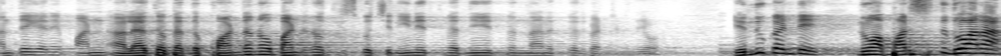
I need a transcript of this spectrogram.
అంతేగాని పం లేకపోతే పెద్ద కొండనో బండనో తీసుకొచ్చి నీ నెత్తి మీద నీ నెత్తి మీద నా నెత్తి మీద పెట్టాడు దేవుడు. ఎందుకంటే నువ్వు ఆ పరిస్థితి ద్వారా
